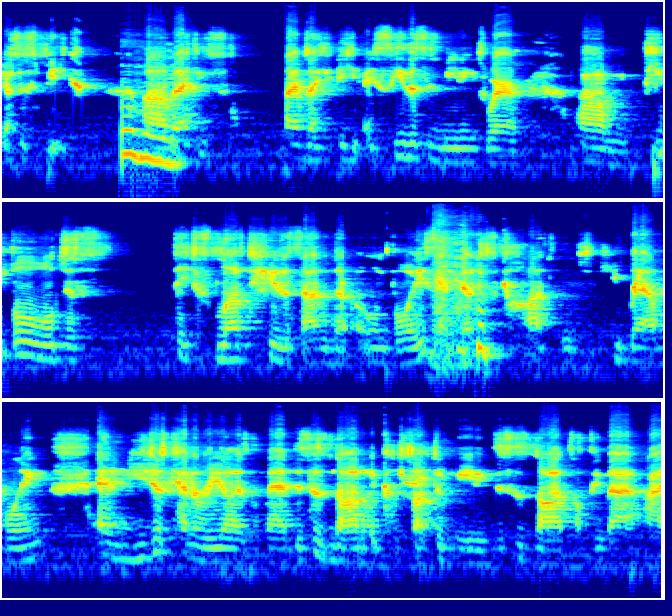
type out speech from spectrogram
just to speak. Mm-hmm. Um, and I think sometimes I, I see this in meetings where um, people will just they just love to hear the sound of their own voice and they'll just constantly just keep rambling. And you just kind of realize man this is not a constructive meeting. This is not something that i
